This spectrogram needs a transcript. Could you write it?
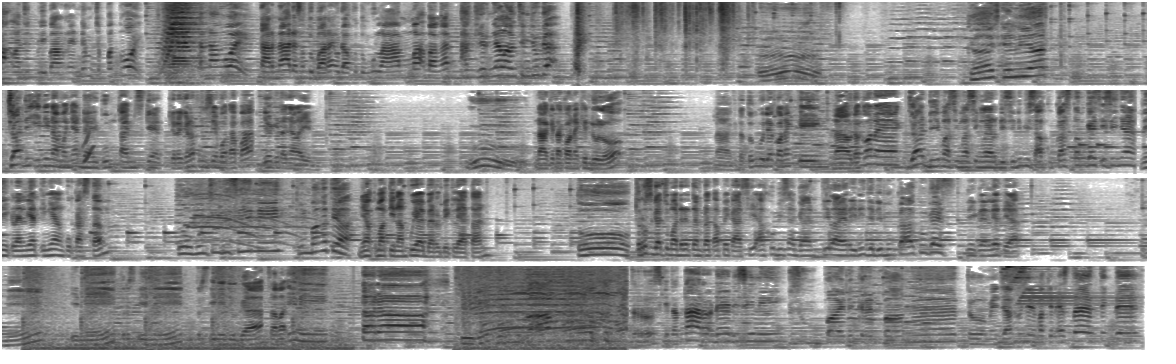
Kak, lanjut beli barang random cepet woi. Tenang woi, karena ada satu barang yang udah aku tunggu lama banget. Akhirnya launching juga. Uh. Guys, kalian lihat? Jadi ini namanya Boom Times Gate. Kira-kira fungsinya buat apa? Yuk kita nyalain. Uh. Nah, kita konekin dulu. Nah, kita tunggu dia connecting. Nah, udah connect. Jadi masing-masing layer di sini bisa aku custom guys isinya. Nih, kalian lihat ini yang aku custom. Tuh muncul di sini. Keren banget ya. Nih aku matiin lampu ya biar lebih kelihatan. Tuh, terus gak cuma dari template aplikasi, aku bisa ganti layar ini jadi muka aku guys. Nih kalian lihat ya. Ini, ini, terus ini, terus ini juga, sama ini. Tada! Tuh guys, jadi muka aku. Terus kita taruh deh di sini. Sumpah ini keren banget. Tuh, meja aku jadi makin estetik deh.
